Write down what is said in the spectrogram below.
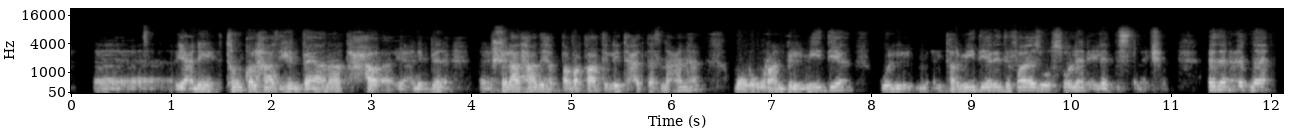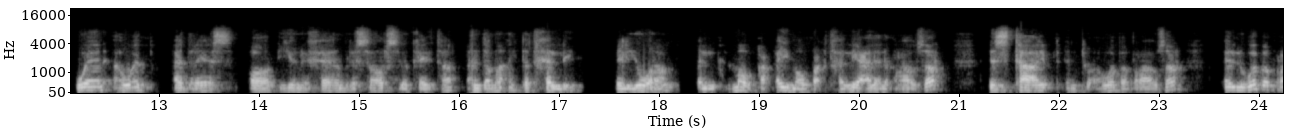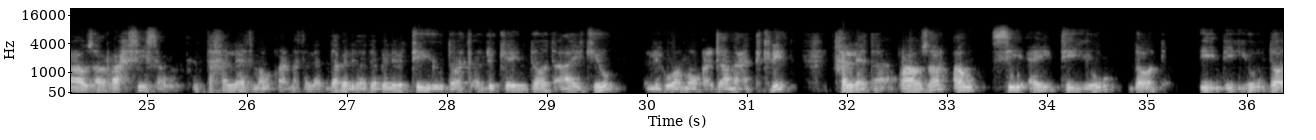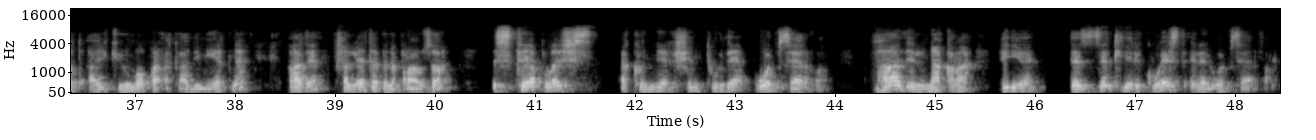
يعني تنقل هذه البيانات يعني خلال هذه الطبقات اللي تحدثنا عنها مرورا بال media وال intermediary device وصولا إلى ال destination. اذا عندنا وين web address أو uniform resource locator عندما أنت تخلي ال URL الموقع أي موقع تخليه على ال browser is typed into a web browser ال web browser راح شو يسوي؟ أنت خليت موقع مثلا www.tu.educate.iq اللي هو موقع جامعة تكريت خليته browser أو catu.edu.iq موقع أكاديميتنا. هذا خليته بال browser. Establish a connection to the web server. هذه النقرة هي دزت لي request إلى ال web server.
